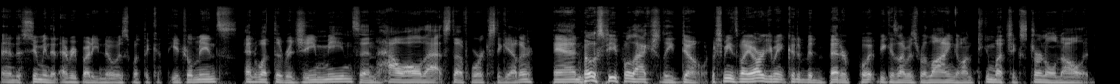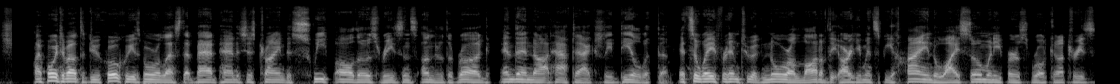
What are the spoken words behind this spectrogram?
and assuming that everybody knows what the cathedral means and what the regime means and how all that stuff works together. And most people actually don't, which means my argument could have been better put because I was relying on too much external knowledge. My point about the Quoque is more or less that Bad Panda is just trying to sweep all those reasons under the rug and then not have to actually deal with them. It's a way for him to ignore a lot of the arguments behind why so many first world countries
